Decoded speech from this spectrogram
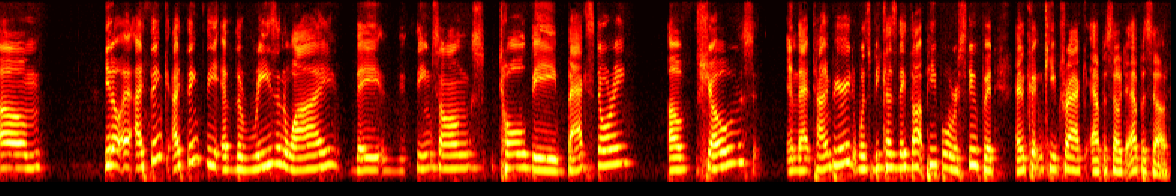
Um, you know, I I think I think the uh, the reason why they the theme songs told the backstory of shows in that time period was because they thought people were stupid and couldn't keep track episode to episode.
